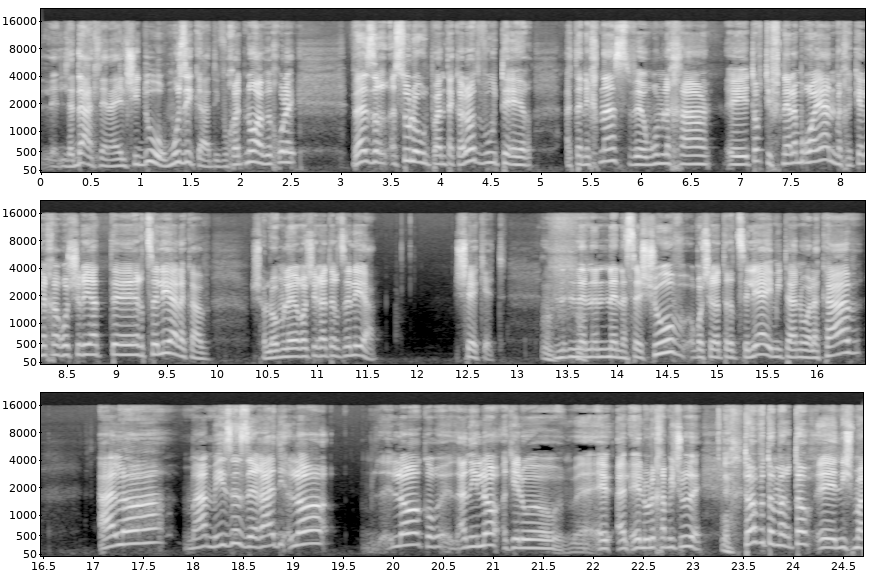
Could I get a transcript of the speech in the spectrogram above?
לדעת לנהל שידור, מוזיקה, דיווחי תנועה וכולי. ואז עשו לו אולפן תקלות והוא תיאר. אתה נכנס ואומרים לך, אה, טוב, תפנה למרואיין, מחכה לך ראש עיריית אה, הרצליה על הקו. שלום לראש עיריית הרצליה. שקט. ננסה שוב, ראש עיריית הרצליה, אם איתנו על הקו. הלו, מה, מי זה? זה רדיו? לא, לא קורה, אני לא, כאילו, העלו לך מישהו זה. טוב, אתה אומר, טוב, נשמע,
